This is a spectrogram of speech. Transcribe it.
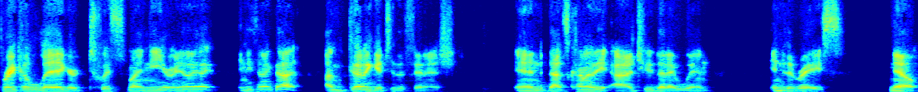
break a leg or twist my knee or anything like, anything like that, I'm to get to the finish. And that's kind of the attitude that I went into the race. Now,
